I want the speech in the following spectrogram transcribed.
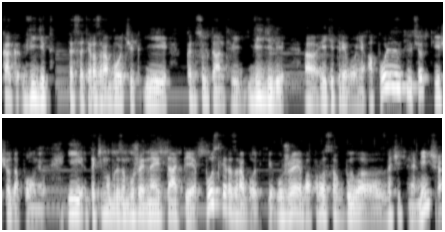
как видит, так сказать, разработчик и консультант видели э, эти требования, а пользователь все-таки еще дополнил. И таким образом уже на этапе после разработки уже вопросов было значительно меньше,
